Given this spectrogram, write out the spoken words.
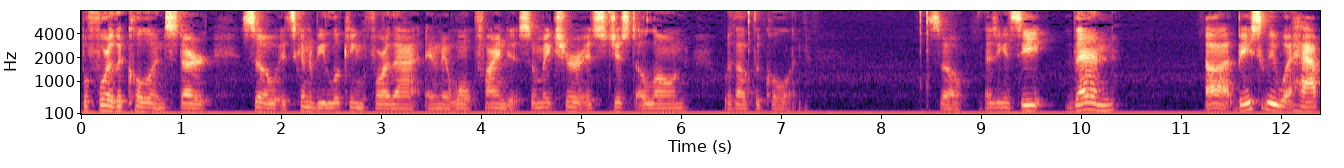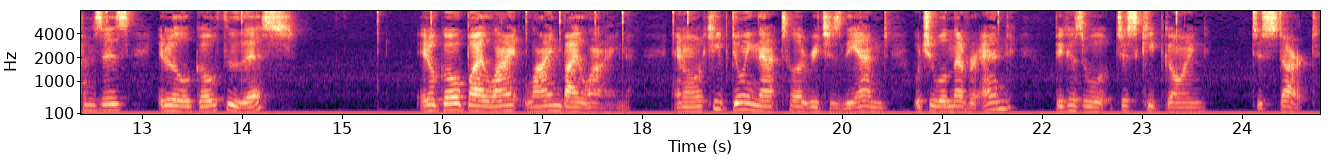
before the colon start, so it's gonna be looking for that and it won't find it. So make sure it's just alone without the colon. So as you can see, then uh, basically what happens is it'll go through this. It'll go by line line by line, and it'll keep doing that till it reaches the end, which it will never end because it will just keep going to start.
